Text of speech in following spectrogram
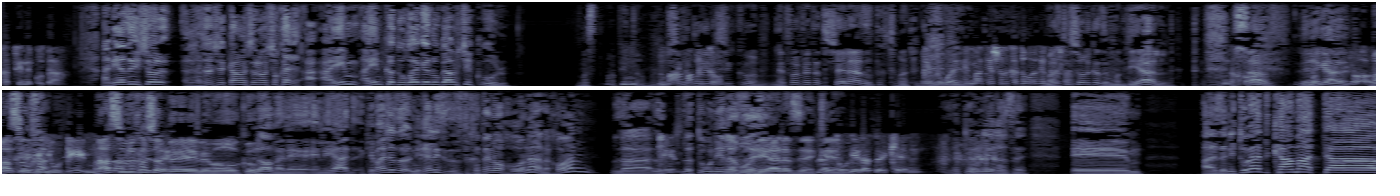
חצי נקודה. אני רציתי לשאול, חשבתי שכמה שלא משהו אחר, האם האם כדורגל הוא גם שיקול? מה זאת אומרת פתאום? לא מה- פתאום? סיכון. מאיפה הבאת את השאלה הזאת? לא כדורגל. מה הקשר לכדורגל מה? קשור לכזה? מונדיאל? נכון. לא, מה עשו לך? שם ב- במרוקו? לא, אבל אה, אליעד, כיוון שזה, נראה לי שזו שיחתנו האחרונה, נכון? ל- כן. לטורניר הזה. למונדיאל הזה, כן. לטורניר הזה כן. לטורניר הזה. אמ, אז אני תוהה עד כמה אתה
